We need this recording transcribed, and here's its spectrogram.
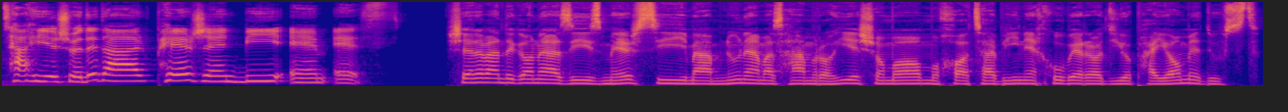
تهیه شده در پرژن BMS شنوندگان عزیز مرسی. ممنونم از همراهی شما. مخاطبین خوب رادیو پیام دوست.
